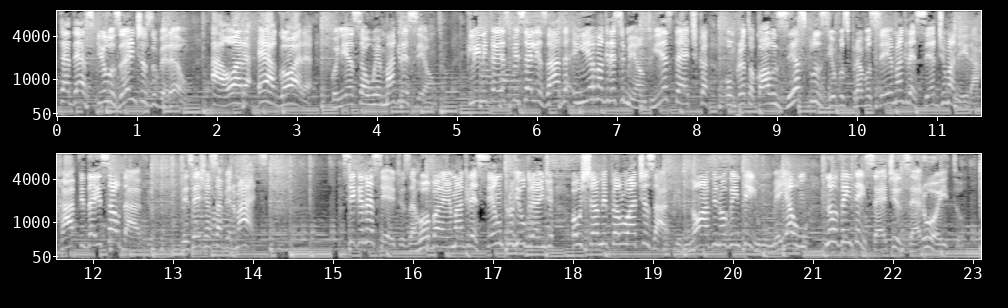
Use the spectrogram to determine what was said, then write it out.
Até 10 quilos antes do verão? A hora é agora. Conheça o Emagrecentro. Clínica especializada em emagrecimento e estética, com protocolos exclusivos para você emagrecer de maneira rápida e saudável. Deseja saber mais? Siga nas redes, arroba Emagrecentro Rio Grande ou chame pelo WhatsApp 991 61 9708.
